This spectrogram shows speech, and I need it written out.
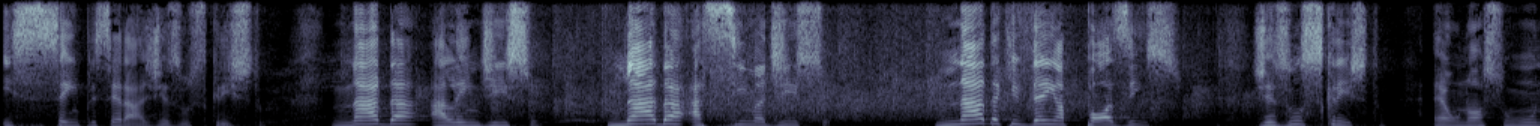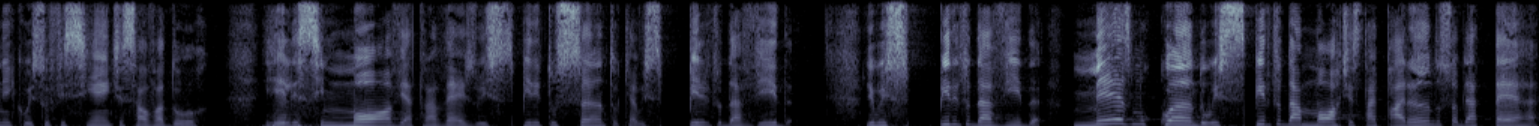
e sempre será Jesus Cristo. Nada além disso. Nada acima disso nada que vem após isso. Jesus Cristo é o nosso único e suficiente Salvador. E ele se move através do Espírito Santo, que é o Espírito da vida. E o Espírito da vida, mesmo quando o Espírito da morte está parando sobre a terra,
